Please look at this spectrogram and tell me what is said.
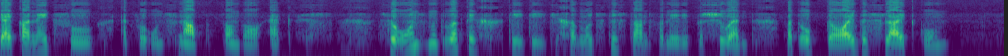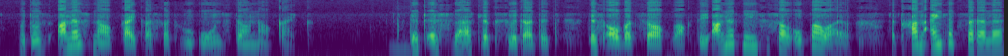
Jy kan net voel ek wil ontsnap van waar ek is. So ons moet ook die die die die gemoedstoestand van hierdie persoon wat op daai besluit kom, moet ons anders na kyk as wat hoe ons daarna kyk. Hmm. Dit is werklik sodat dit dis al wat saak maak. Die ander mense sal ophou huil. Dit gaan eintlik vir hulle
